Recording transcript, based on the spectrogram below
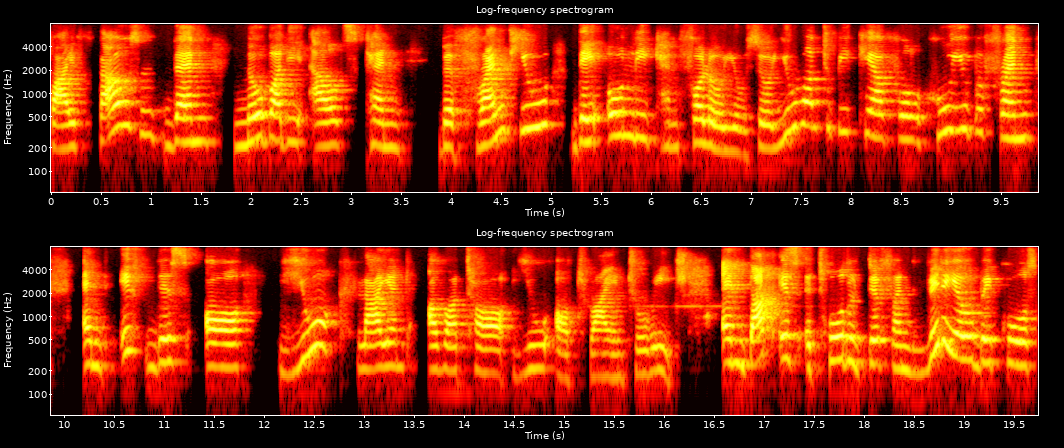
5,000, then nobody else can befriend you, they only can follow you. So you want to be careful who you befriend. And if this are your client avatar you are trying to reach. And that is a total different video because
